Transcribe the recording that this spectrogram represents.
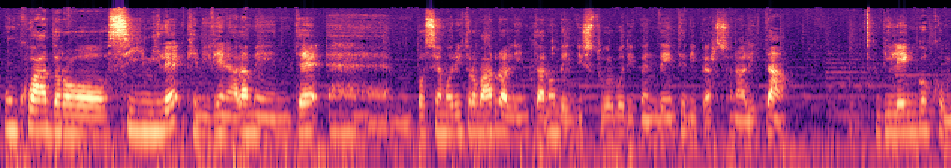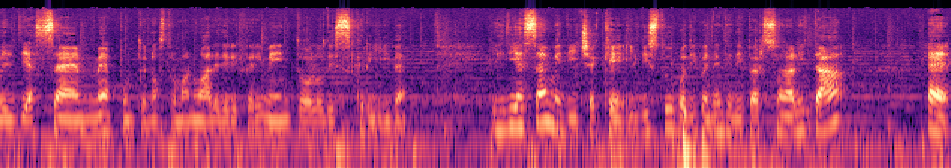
un quadro simile che mi viene alla mente eh, possiamo ritrovarlo all'interno del disturbo dipendente di personalità. Vi leggo come il DSM, appunto il nostro manuale di riferimento, lo descrive. Il DSM dice che il disturbo dipendente di personalità è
